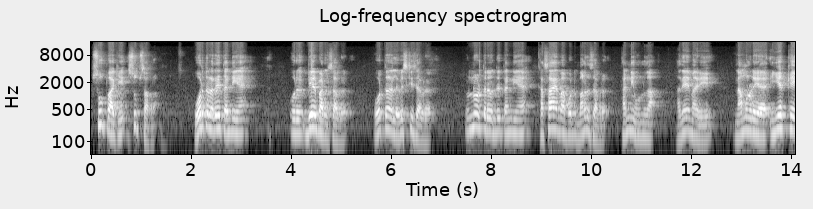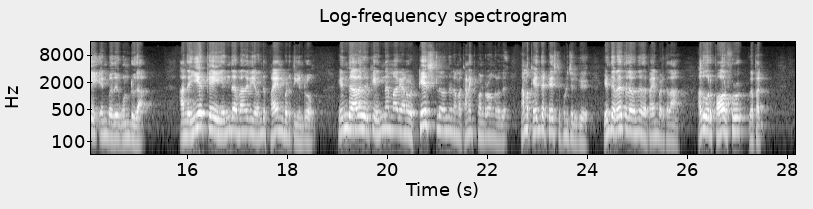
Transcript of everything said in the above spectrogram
சூப் ஆக்கி சூப் சாப்பிட்றான். ஒருத்தர் அதே தண்ணியை ஒரு பியர் பாட்டில் சாப்பிட்றாரு. ஒருத்தர் அதில் விஸ்கி சாப்பிட்றாரு. இன்னொருத்தர் வந்து தண்ணியை கஷாயமாக போட்டு மருந்து சாப்பிட்றாரு. தண்ணி ஒன்று தான் அதே மாதிரி நம்மளுடைய இயற்கை என்பது ஒன்று தான் அந்த இயற்கையை எந்த மாதிரியை வந்து பயன்படுத்துகின்றோம்? எந்த அளவிற்கு என்ன மாதிரியான ஒரு டேஸ்ட்டில் வந்து நம்ம கனெக்ட் பண்ணுறோங்கிறது நமக்கு எந்த டேஸ்ட் பிடிச்சிருக்கு? எந்த விதத்தில் வந்து அதை பயன்படுத்தலாம்? அது ஒரு பவர்ஃபுல் வெப்பன்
